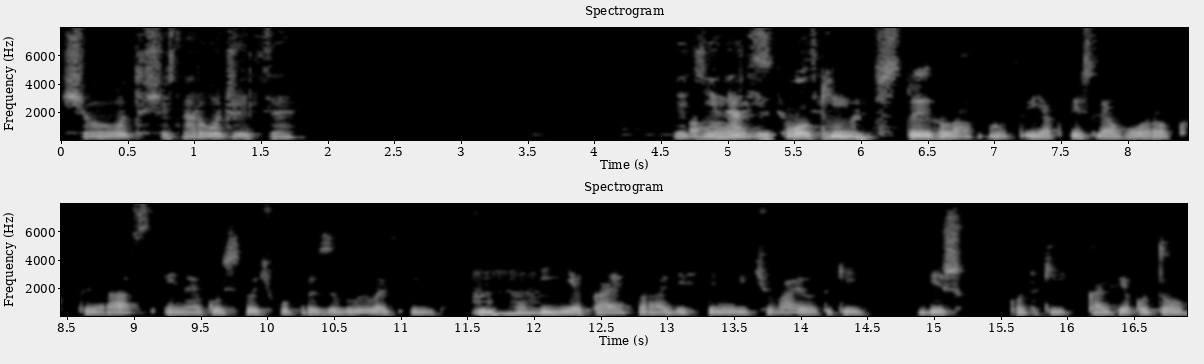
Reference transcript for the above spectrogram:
що от щось народжується? Які енергії спокій встигла, от як після горок. Ти раз і на якусь точку приземлилась, і, і є кайф, радісті не відчуваю. Такий більш отакий кайф, як ото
